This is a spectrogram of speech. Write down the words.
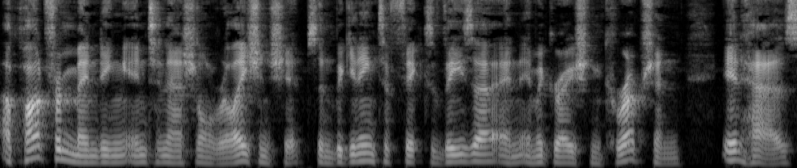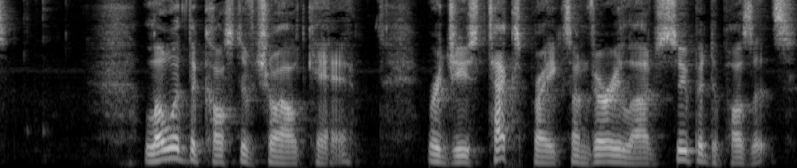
Apart from mending international relationships and beginning to fix visa and immigration corruption, it has, lowered the cost of childcare, reduced tax breaks on very large super deposits,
